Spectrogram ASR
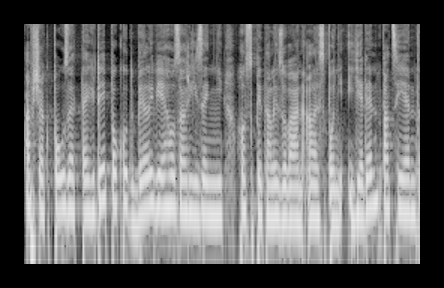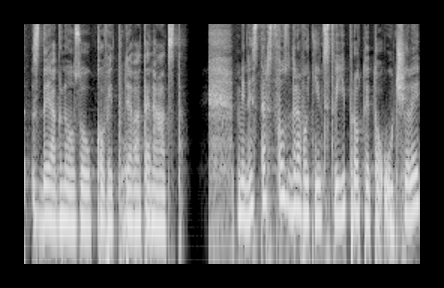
avšak pouze tehdy, pokud byl v jeho zařízení hospitalizován alespoň jeden pacient s diagnózou COVID-19. Ministerstvo zdravotnictví pro tyto účely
